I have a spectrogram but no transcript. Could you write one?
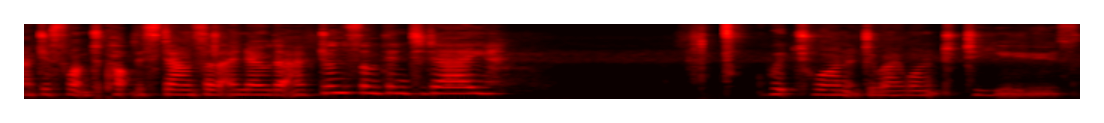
I just want to pop this down so that I know that I've done something today. Which one do I want to use?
